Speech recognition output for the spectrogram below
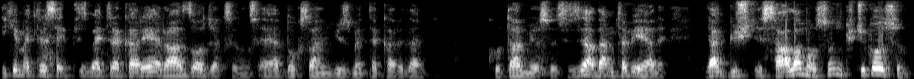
2 metre 8 metrekareye razı olacaksınız eğer 90-100 metrekareden kurtarmıyorsa sizi. Adam tabii yani ya güçlü sağlam olsun küçük olsun.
